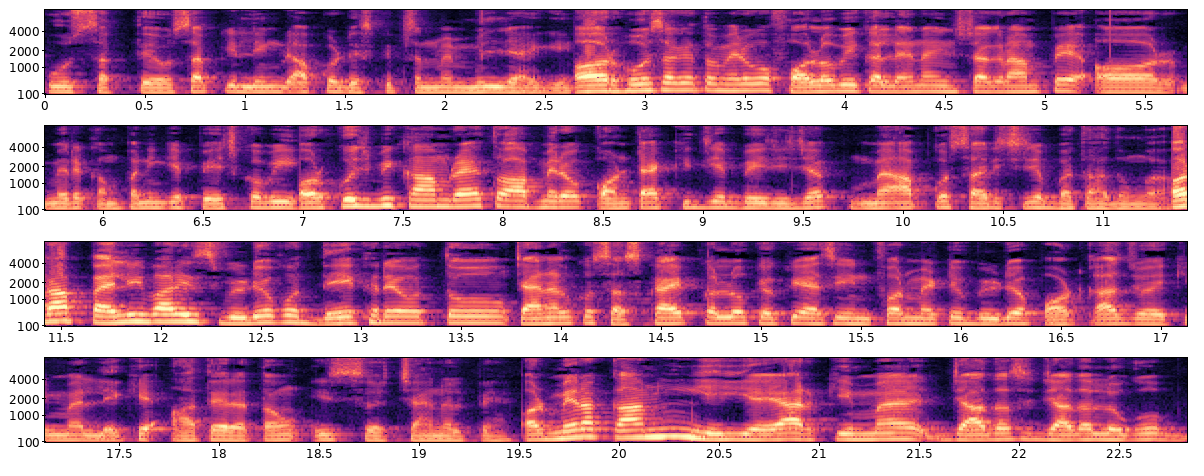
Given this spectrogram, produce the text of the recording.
पूछ सकते हो। सबकी लिंक आपको डिस्क्रिप्शन में मिल जाएगी। और हो सके तो मेरे को फॉलो भी कर लेना इंस्टाग्राम पे और मेरे कंपनी के पेज को भी। और कुछ भी काम रहे तो आप मेरे को कॉन्टेक्ट कीजिए बेझिझक। मैं आपको सारी चीज़ें बता दूँगा। और आप पहली बार इस वीडियो को देख रहे हो तो चैनल को सब्सक्राइब कर लो, क्योंकि ऐसी इन्फॉर्मेटिव वीडियो पॉडकास्ट जो है कि मैं लेके आते रहता हूँ इस चैनल पे। और मेरा काम ही यही है यार। कि मैं ज़्यादा से ज़्यादा लोगों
